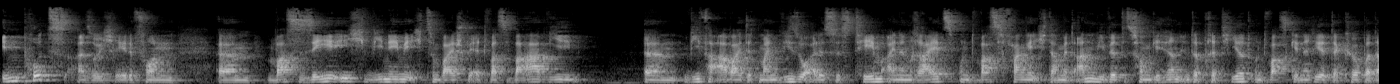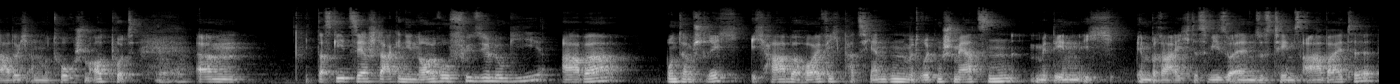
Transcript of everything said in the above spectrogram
Inputs, also ich rede von, ähm, was sehe ich, wie nehme ich zum Beispiel etwas wahr, wie ähm, wie verarbeitet mein visuelles System einen Reiz und was fange ich damit an, wie wird es vom Gehirn interpretiert und was generiert der Körper dadurch an motorischem Output. Ja. Ähm, das geht sehr stark in die Neurophysiologie, aber unterm Strich, ich habe häufig Patienten mit Rückenschmerzen, mit denen ich im Bereich des visuellen Systems arbeite,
